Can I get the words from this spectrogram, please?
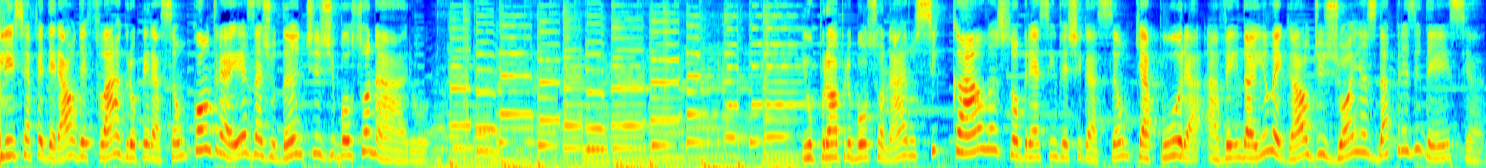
Polícia Federal deflagra operação contra ex-ajudantes de Bolsonaro. E o próprio Bolsonaro se cala sobre essa investigação que apura a venda ilegal de joias da presidência.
